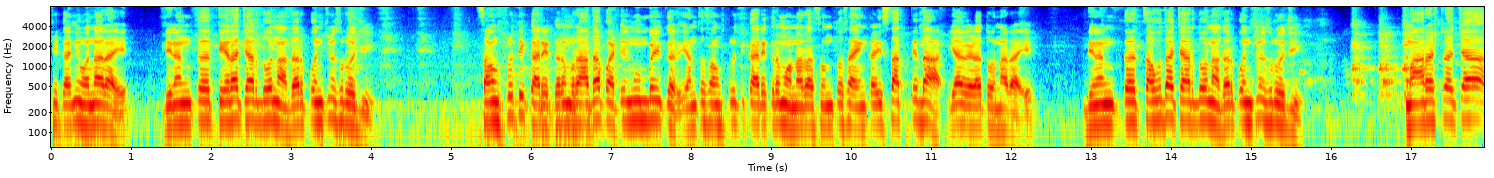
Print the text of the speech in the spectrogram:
ठिकाणी होणार आहे दिनांक तेरा चार दोन हजार पंचवीस रोजी सांस्कृतिक कार्यक्रम राधा पाटील मुंबईकर यांचा सांस्कृतिक कार्यक्रम होणार असून तो सायंकाळी सात ते दहा या वेळात होणार आहे. दिनांक चौदा चार दोन हजार पंचवीस रोजी महाराष्ट्राच्या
